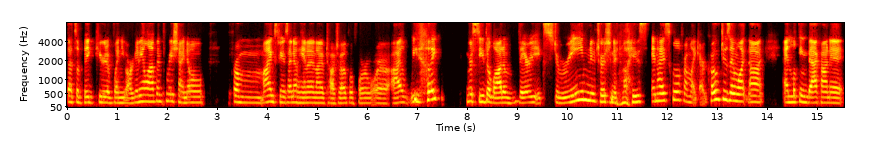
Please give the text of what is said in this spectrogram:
that's a big period of when you are getting a lot of information. I know from my experience, I know Hannah and I have talked about before where I we like received a lot of very extreme nutrition advice in high school from like our coaches and whatnot. And looking back on it,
